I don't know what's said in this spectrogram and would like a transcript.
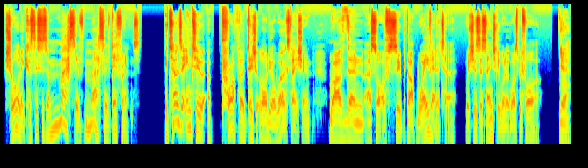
surely, because this is a massive, massive difference. It turns it into a proper digital audio workstation rather than a sort of souped up wave editor, which is essentially what it was before. Yeah,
